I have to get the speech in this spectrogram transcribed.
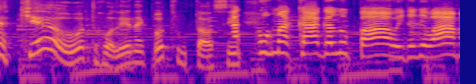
que, é outro rolê, né? Outro tal, assim. A turma caga no pau, entendeu? Ah,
